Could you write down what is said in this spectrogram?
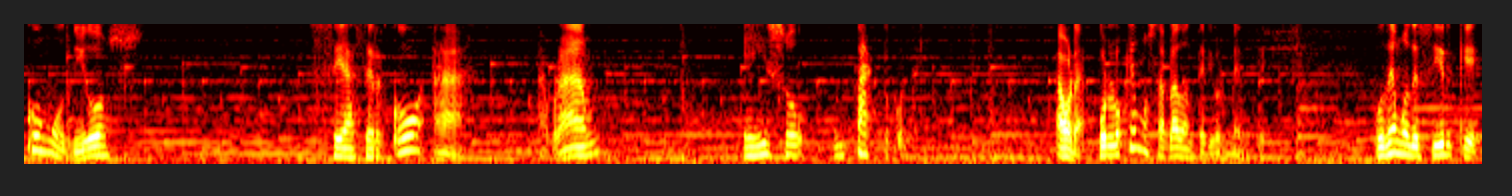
cómo Dios se acercó a Abraham e hizo un pacto con él. Ahora, por lo que hemos hablado anteriormente, podemos decir que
